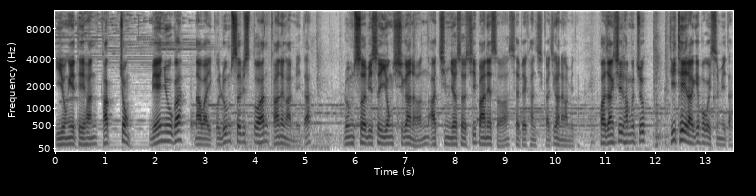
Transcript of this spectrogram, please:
이용에 대한 각종 메뉴가 나와 있고 룸 서비스 또한 가능합니다. 룸 서비스 이용 시간은 아침 6시 반에서 새벽 1시까지 가능합니다. 화장실 한번 쭉 디테일하게 보고 있습니다.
